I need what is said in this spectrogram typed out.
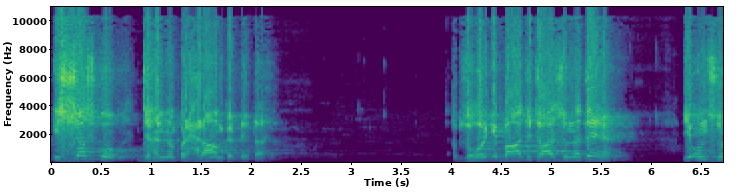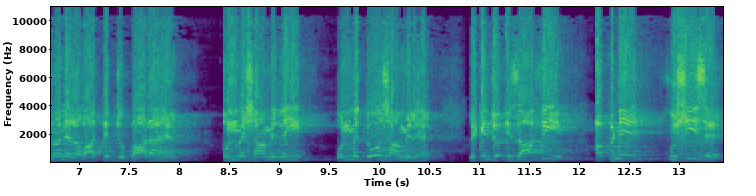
اس شخص کو جہنم پر حرام کر دیتا ہے۔ اب ظہر کے بعد جو چار سنتیں ہیں، یہ ان سنن رواتب جو بارہ ہیں، ان میں شامل نہیں، ان میں دو شامل ہیں۔ لیکن جو اضافی اپنے خوشی سے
